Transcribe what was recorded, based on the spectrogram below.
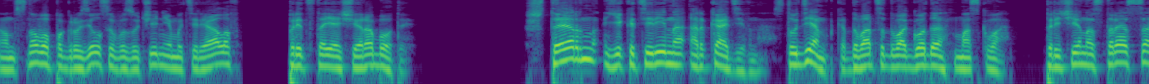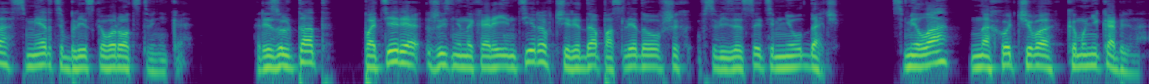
Он снова погрузился в изучение материалов предстоящей работы. Штерн Екатерина Аркадьевна, студентка, 22 года, Москва. Причина стресса – смерть близкого родственника. Результат – потеря жизненных ориентиров, череда последовавших в связи с этим неудач. Смела, находчиво, коммуникабельна.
